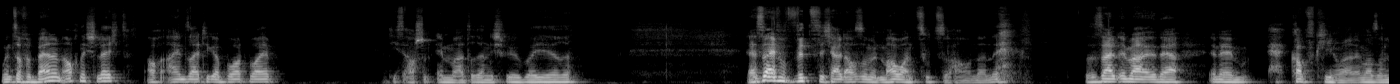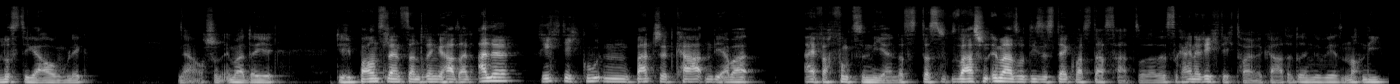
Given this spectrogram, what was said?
Winds of Abandon auch nicht schlecht. Auch einseitiger Board-Wipe. Die ist auch schon immer drin, die Schwebbarriere. Es ist einfach witzig, halt auch so mit Mauern zuzuhauen. Dann, ne? Das ist halt immer in, der, in dem Kopfkino dann immer so ein lustiger Augenblick. Ja, auch schon immer die, die Bounce Lands dann drin gehabt. Halt alle richtig guten Budget-Karten, die aber einfach funktionieren. Das, das war schon immer so dieses Deck, was das hat. So, das ist keine richtig teure Karte drin gewesen, noch nie.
